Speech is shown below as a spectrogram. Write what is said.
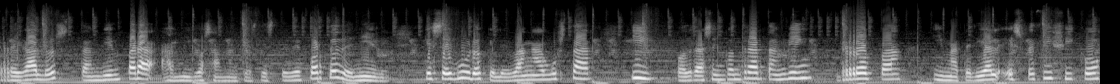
regalos también para amigos amantes de este deporte de nieve que seguro que le van a gustar y podrás encontrar también ropa, y material específico,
